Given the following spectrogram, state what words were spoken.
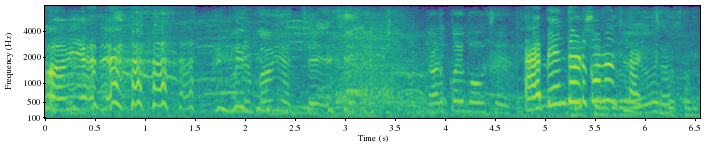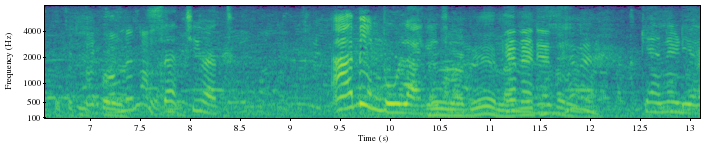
ભવ્ય છે. ભવ્ય તડકો બહુ છે. આ બેન તડકો નથી લાગતો? સાચી વાત. આ બેન બહુ લાગે છે. કેનેડિયન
